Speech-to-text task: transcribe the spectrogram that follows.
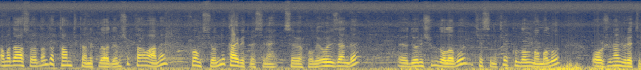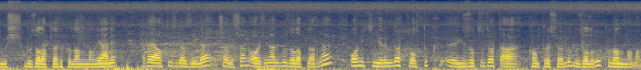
Ama daha sonradan da tam tıkanıklığa dönüşüp tamamen fonksiyonunu kaybetmesine sebep oluyor. O yüzden de dönüşüm dolabı kesinlikle kullanılmamalı. Orijinal üretilmiş buzdolapları kullanılmalı. Yani R600 gazıyla çalışan orijinal buzdolaplarına 12-24 voltluk e, 134A kompresörlü buzdolabı kullanılmamalı.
